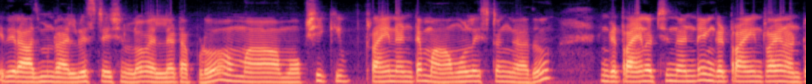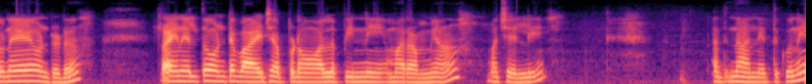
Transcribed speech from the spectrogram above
ఇది రాజమండ్రి రైల్వే స్టేషన్లో వెళ్ళేటప్పుడు మా మోక్షికి ట్రైన్ అంటే మామూలు ఇష్టం కాదు. ఇంకా ట్రైన్ వచ్చిందంటే ఇంకా ట్రైన్ ట్రైన్ అంటూనే ఉంటాడు. ట్రైన్ వెళ్తూ ఉంటే బాయ్ చెప్పడం వాళ్ళ పిన్ని మా రమ్య మా చెల్లి అది దాన్ని ఎత్తుకుని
